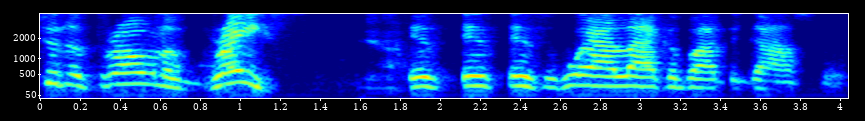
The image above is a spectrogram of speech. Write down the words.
to the throne of grace yeah. is, is, is where I like about the gospel.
